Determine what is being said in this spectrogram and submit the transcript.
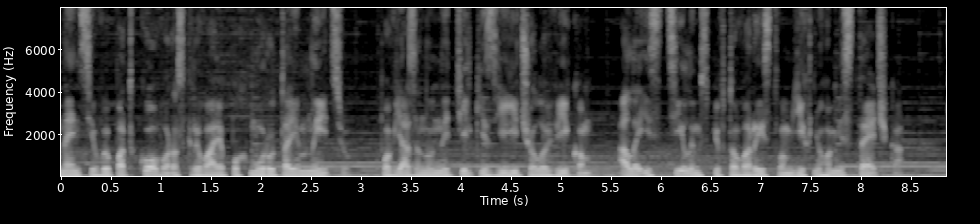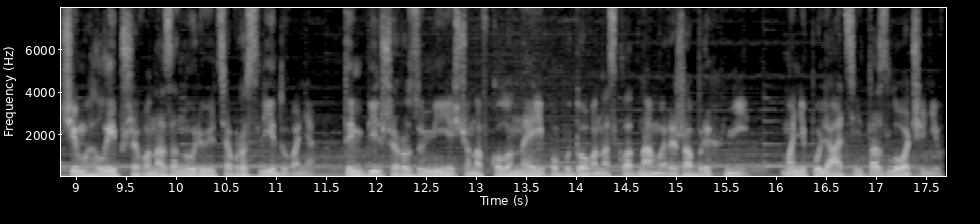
Ненсі випадково розкриває похмуру таємницю, пов'язану не тільки з її чоловіком, але і з цілим співтовариством їхнього містечка. Чим глибше вона занурюється в розслідування, тим більше розуміє, що навколо неї побудована складна мережа брехні, маніпуляцій та злочинів,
